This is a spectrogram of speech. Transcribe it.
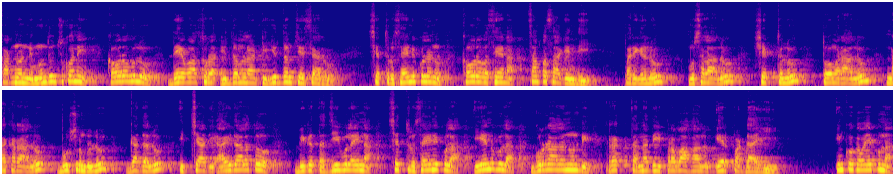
కర్ణుణ్ణి ముందుంచుకొని కౌరవులు దేవాసుర యుద్ధం లాంటి యుద్ధం చేశారు. శత్రు సైనికులను కౌరవ సేన చంపసాగింది. పరిగలు ముసలాలు శక్తులు తోమరాలు నకరాలు భూషుండులు గదలు ఇత్యాది ఆయుధాలతో బిగత జీవులైన శత్రు సైనికుల ఏనుగుల గుర్రాల నుండి రక్త నదీ ప్రవాహాలు ఏర్పడ్డాయి. ఇంకొక వైపున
